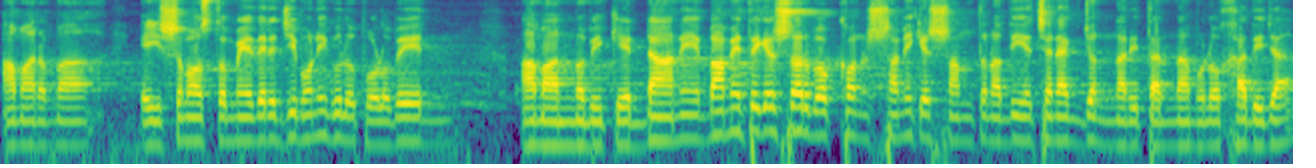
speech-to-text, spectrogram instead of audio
আমার মা এই সমস্ত মেয়েদের জীবনীগুলো পড়বেন। আমার নবীকে ডানে বামে থেকে সর্বক্ষণ স্বামীকে সান্ত্বনা দিয়েছেন একজন নারী, তার নাম হলো খাদিজা।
